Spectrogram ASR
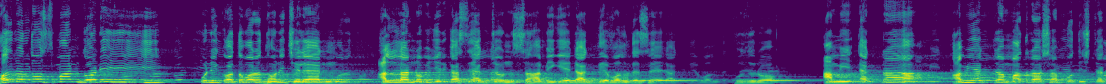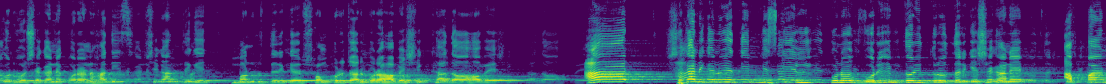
হজরত ওসমান গনি, উনি কত বড় ধনী ছিলেন। আল্লাহ নবীজির কাছে একজন সাহাবি গিয়ে ডাক দিয়ে বলতেছে, হুজুর, আমি একটা আমি একটা মাদ্রাসা প্রতিষ্ঠা করব, সেখানে কোরআন, হাদিস, সেখান থেকে মানুষদেরকে সম্প্রচার করা হবে, শিক্ষা দেওয়া হবে। আর সেখানে কেন এতিম মিসকিল কোনো গরিব দরিদ্রদেরকে সেখানে আপ্যায়ন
